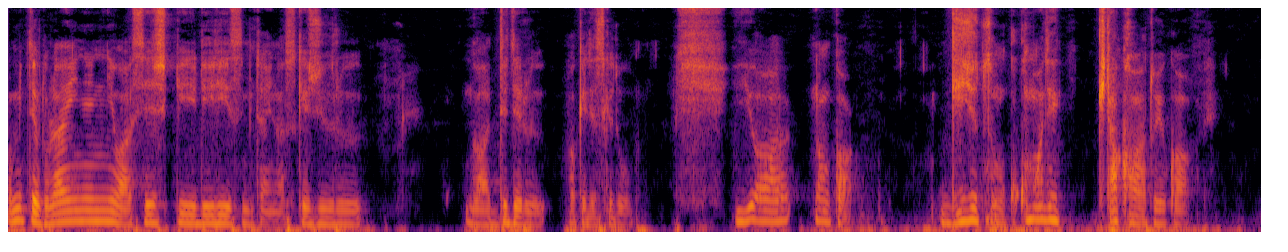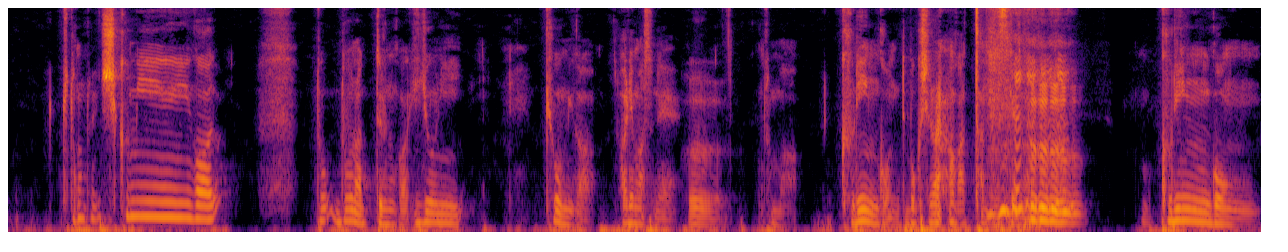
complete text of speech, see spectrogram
見てると来年には正式リリースみたいなスケジュールが出てるわけですけど、いやー、なんか、技術もここまで来たかというか、ちょっと本当に仕組みが、ど、どうなってるのか非常に興味がありますね。うん。まあ、クリンゴンって僕知らなかったんですけど、クリンゴン、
